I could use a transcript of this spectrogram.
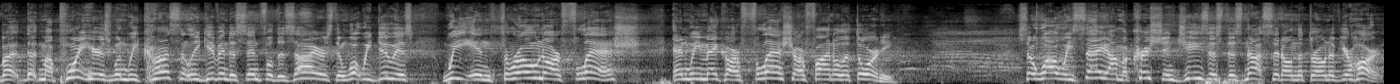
But th- my point here is when we constantly give in to sinful desires, then what we do is we enthrone our flesh and we make our flesh our final authority. So while we say, I'm a Christian, Jesus does not sit on the throne of your heart.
